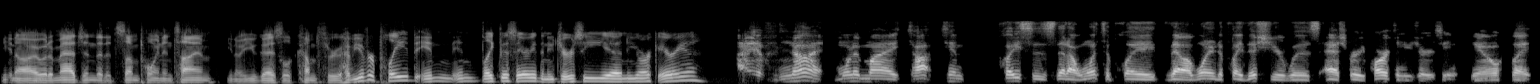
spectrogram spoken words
you know, I would imagine that at some point in time, you know, you guys will come through. Have you ever played in in like this area, the New Jersey, uh, New York area? I have not. One of my top ten places that I want to play that I wanted to play this year was Asbury Park in New Jersey. You know, but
